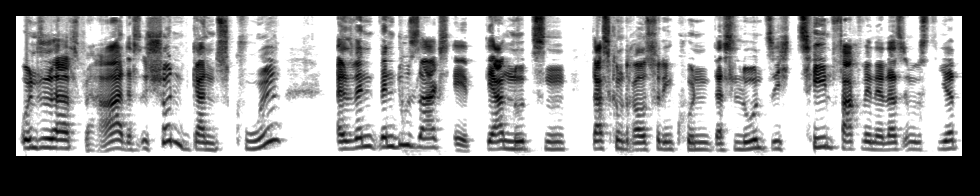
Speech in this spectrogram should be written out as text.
und du sagst, ja, das ist schon ganz cool. Also wenn, wenn du sagst, ey, der Nutzen, das kommt raus für den Kunden, das lohnt sich zehnfach, wenn er das investiert.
